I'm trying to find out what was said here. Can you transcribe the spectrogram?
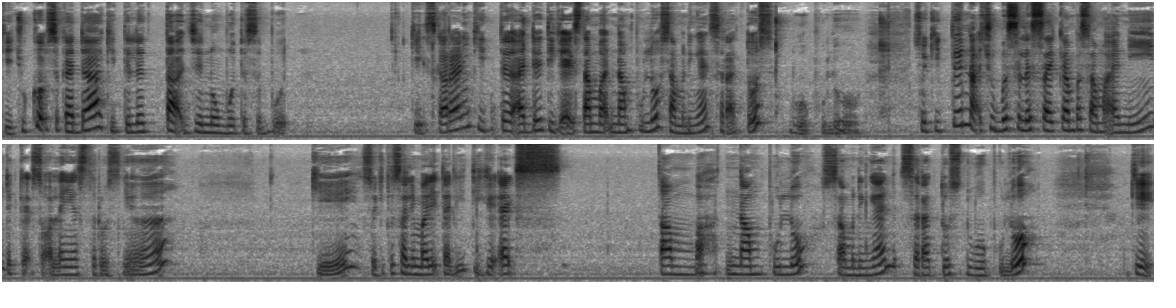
Okay, cukup sekadar kita letak je nombor tersebut. Okay, sekarang ni kita ada 3x tambah 60 sama dengan 120. So, kita nak cuba selesaikan persamaan ni dekat soalan yang seterusnya. Okay, so kita salin balik tadi 3x tambah 60 sama dengan 120. Okay,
